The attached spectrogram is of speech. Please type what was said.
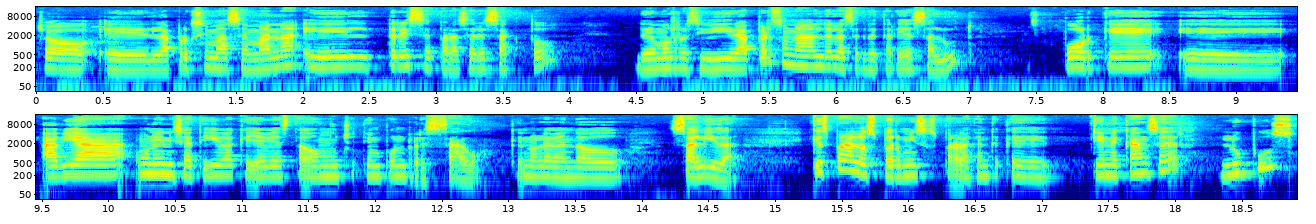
yo, eh, la próxima semana, el 13 para ser exacto, debemos recibir a personal de la Secretaría de Salud porque eh, había una iniciativa que ya había estado mucho tiempo en rezago, que no le habían dado salida, que es para los permisos para la gente que tiene cáncer, lupus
